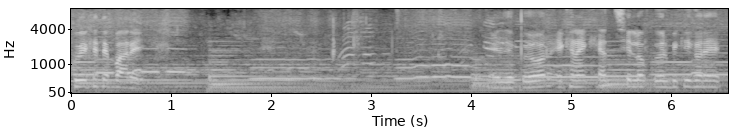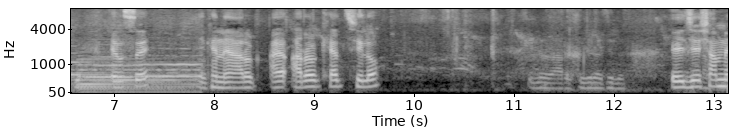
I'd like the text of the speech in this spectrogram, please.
কুয়ে খেতে পারে। এই যে কুয়োর এখানে ক্ষেত ছিল কুয়োর বিক্রি করে ফেলছে। এখানে আরও আরও ক্ষেত ছিল। এই যে সামনে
